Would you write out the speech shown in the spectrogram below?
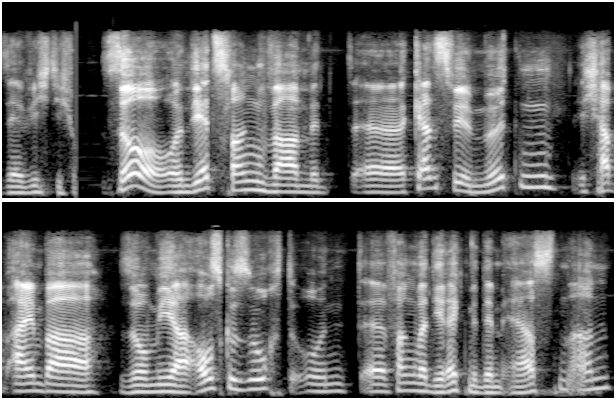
sehr wichtig. So, und jetzt fangen wir mit äh, ganz vielen Mythen. Ich habe ein paar so mir ausgesucht und äh, fangen wir direkt mit dem ersten an.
